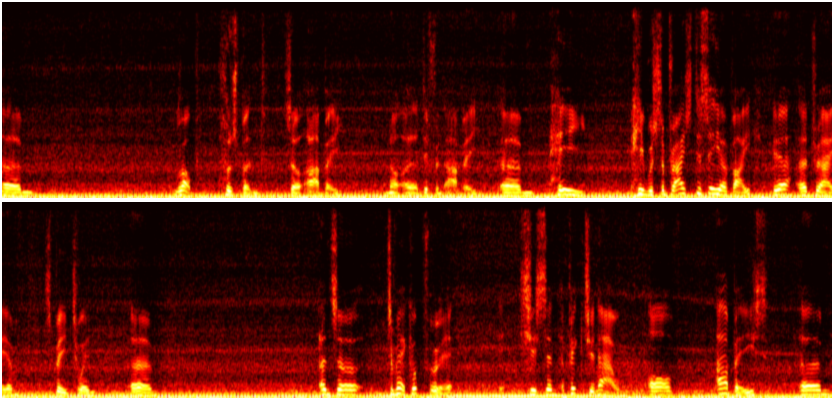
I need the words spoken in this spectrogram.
um, Rob husband so RB not a different RB um, he he was surprised to see her bike yeah a Triumph Speed Twin um, and so to make up for it she sent a picture now of Abby's um,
